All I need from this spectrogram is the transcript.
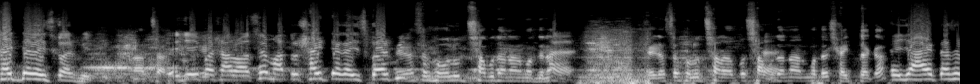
ষাট টাকা স্কোয়ার ফিট আচ্ছা। এই যে এই পাশে আরও আছে মাত্র ষাট টাকা স্কোয়ার ফিট এটা হলুদ সাবুদানার মধ্যে না? হ্যাঁ। এটা আছে হলুদ সাবুদানার মধ্যে ষাট টাকা। এই যে আরেকটা আছে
